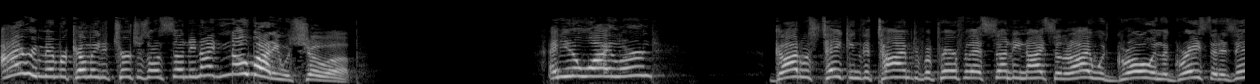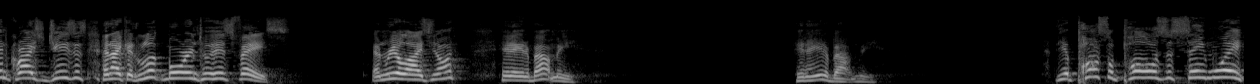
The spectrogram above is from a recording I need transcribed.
I remember coming to churches on Sunday night, nobody would show up. And you know why I learned? God was taking the time to prepare for that Sunday night so that I would grow in the grace that is in Christ Jesus and I could look more into His face and realize, you know what? It ain't about me. It ain't about me. The apostle Paul is the same way.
